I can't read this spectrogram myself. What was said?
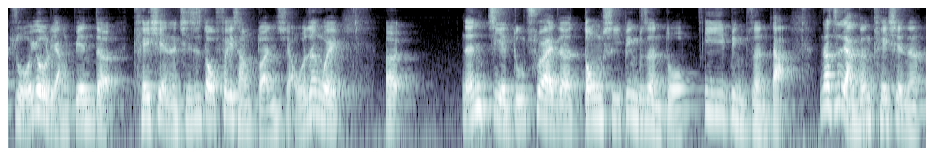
左右两边的 K 线呢，其实都非常短小。我认为，呃，能解读出来的东西并不是很多，意义并不是很大。那这两根 K 线呢？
